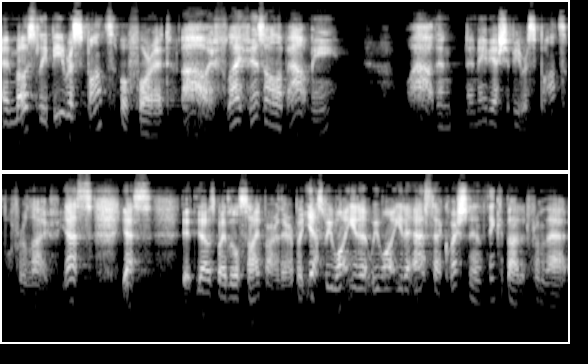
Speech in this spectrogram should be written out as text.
and mostly be responsible for it. Oh, if life is all about me, wow, then, then maybe I should be responsible for life. Yes, yes, that, that was my little sidebar there. But yes, we want you to we want you to ask that question and think about it from that,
